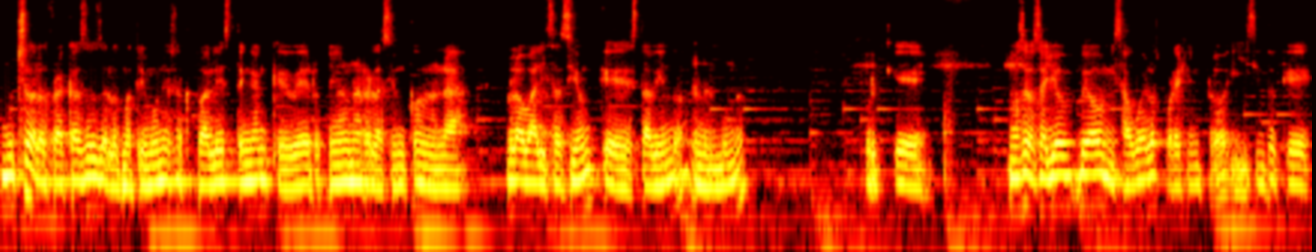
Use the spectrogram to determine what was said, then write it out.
muchos de los fracasos de los matrimonios actuales tengan que ver, tengan una relación con la globalización que está habiendo en el mundo. Porque, no sé, o sea, yo veo a mis abuelos, por ejemplo, y siento que,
